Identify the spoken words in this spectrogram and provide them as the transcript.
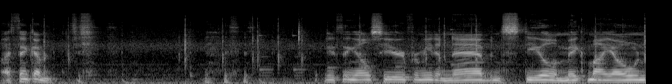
I think I'm. Anything else here for me to nab and steal and make my own?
